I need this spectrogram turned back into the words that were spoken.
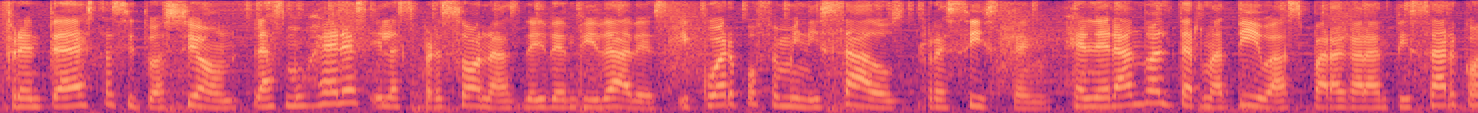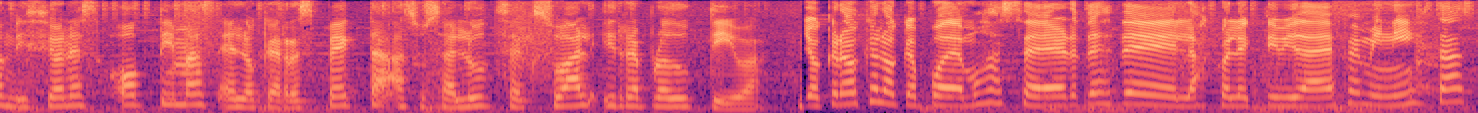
Frente a esta situación, las mujeres y las personas de identidades y cuerpos feminizados resisten, generando alternativas para garantizar condiciones óptimas en lo que respecta a su salud sexual y reproductiva. Yo creo que lo que podemos hacer desde las colectividades feministas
